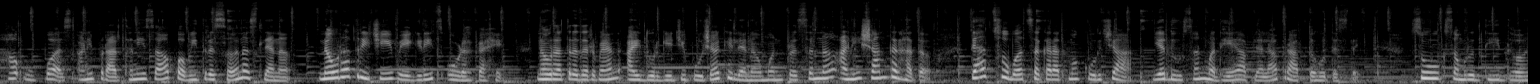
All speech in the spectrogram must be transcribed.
हा उपवास आणि प्रार्थनेचा पवित्र सण असल्यानं नवरात्रीची वेगळीच ओळख आहे. नवरात्र दरम्यान आई दुर्गेची पूजा केल्यानं मन प्रसन्न आणि शांत राहतं. त्याचसोबत सकारात्मक ऊर्जा या दिवसांमध्ये आपल्याला प्राप्त होत असते. सुख समृद्धी धन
